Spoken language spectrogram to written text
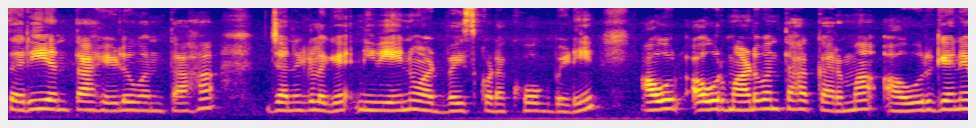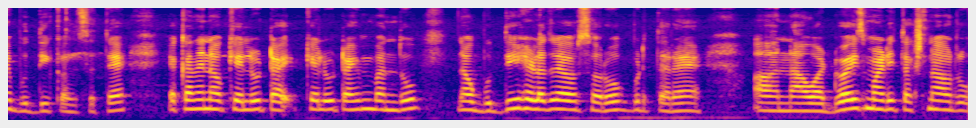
ಸರಿ ಅಂತ ಹೇಳುವಂತಹ ಜನಗಳಿಗೆ ನೀವೇನು ಅಡ್ವೈಸ್ ಕೊಡೋಕ್ಕೆ ಹೋಗಬೇಡಿ. ಅವ್ರು ಅವ್ರು ಮಾಡುವಂತಹ ಕರ್ಮ ಅವ್ರಿಗೇ ಬುದ್ಧಿ ಕಲಿಸುತ್ತೆ. ಯಾಕಂದರೆ ನಾವು ಕೆಲವು ಟೈ, ಕೆಲವು ಟೈಮ್ ಬಂದು ನಾವು ಬುದ್ಧಿ ಹೇಳಿದ್ರೆ ಅವ್ರು ಸರೋಗ್ಬಿಡ್ತಾರೆ. ನಾವು ಅಡ್ವೈಸ್ ಮಾಡಿದ ತಕ್ಷಣ ಅವರು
